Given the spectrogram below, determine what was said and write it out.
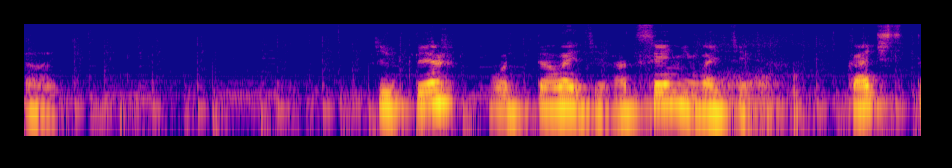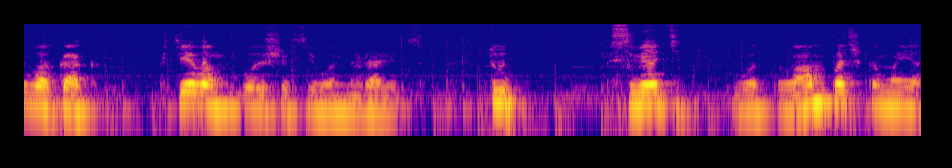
Давайте. Теперь вот давайте оценивайте качество как. Где вам больше всего нравится. Тут светит вот лампочка моя,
